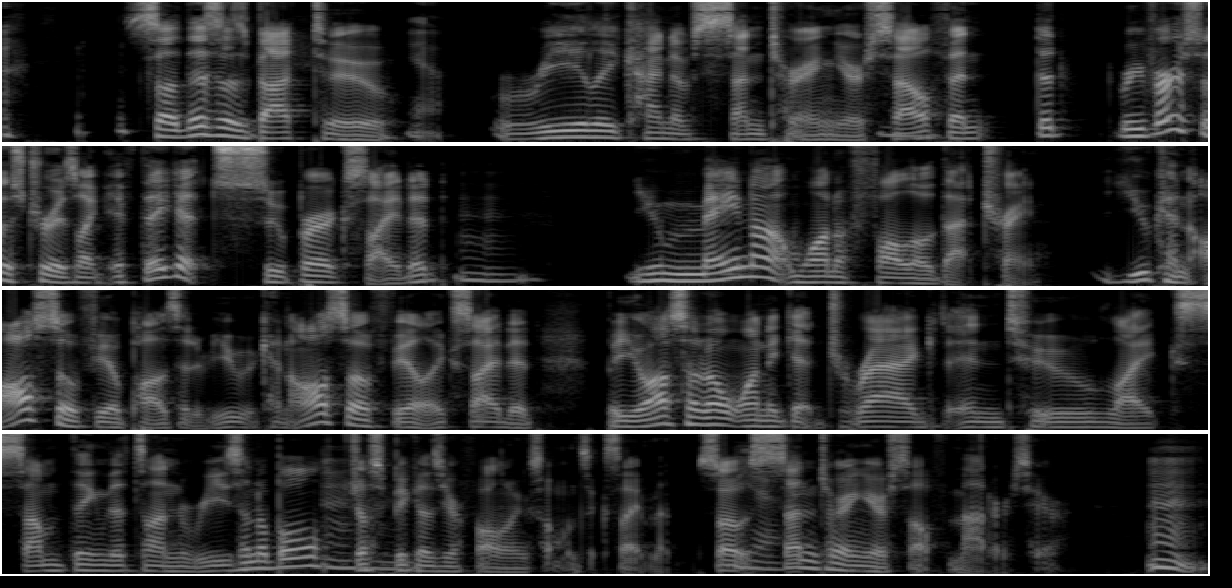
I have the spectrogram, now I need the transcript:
so this is back to yeah. really kind of centering yourself. Mm-hmm. And the reverse is true is like if they get super excited, mm-hmm. you may not want to follow that train. You can also feel positive. You can also feel excited, but you also don't want to get dragged into like something that's unreasonable mm-hmm. just because you're following someone's excitement. So yeah. centering yourself matters here. Mm.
